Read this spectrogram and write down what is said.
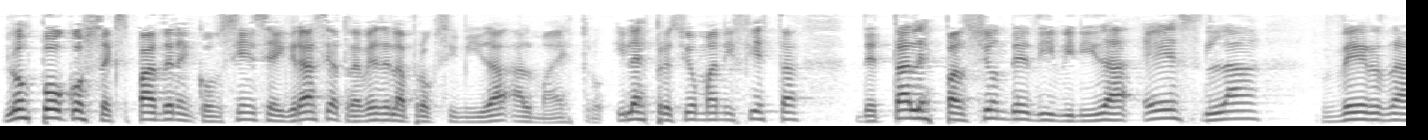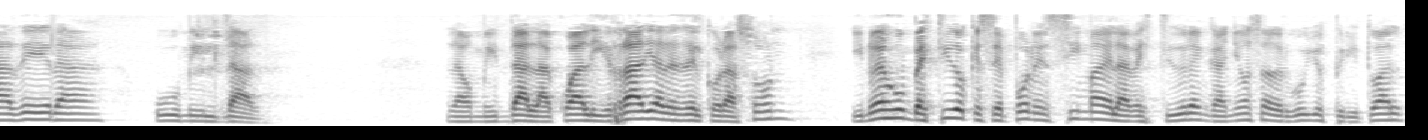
Los pocos se expanden en conciencia y gracia a través de la proximidad al Maestro. Y la expresión manifiesta de tal expansión de divinidad es la verdadera humildad. La humildad, la cual irradia desde el corazón y no es un vestido que se pone encima de la vestidura engañosa de orgullo espiritual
